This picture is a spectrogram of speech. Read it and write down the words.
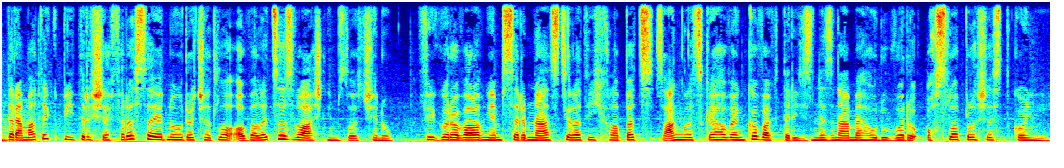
Dramatik Peter Schaeffer se jednou dočetl o velice zvláštním zločinu. Figuroval v něm 17-letý chlapec z anglického venkova, který z neznámého důvodu oslepl šest koní.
